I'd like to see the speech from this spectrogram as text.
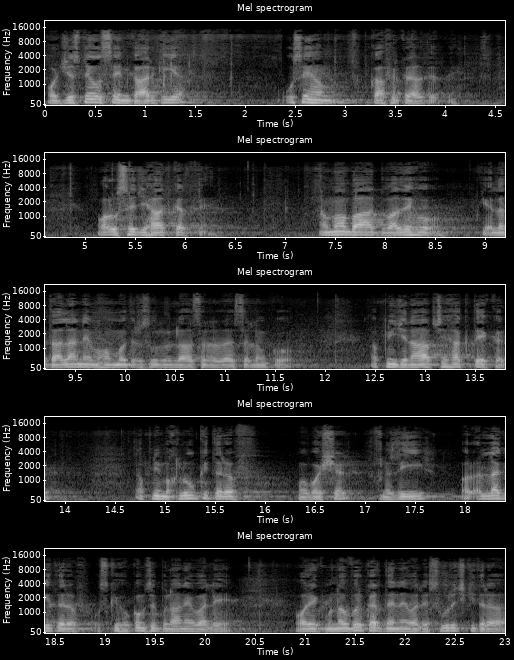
اور جس نے اس سے انکار کیا، اسے ہم کافر قرار دیتے ہیں۔ اور اس سے جہاد کرتے ہیں۔ اما بعد واضح ہو کہ اللہ تعالیٰ نے محمد رسول اللہ صلی اللہ علیہ وسلم کو اپنی جناب سے حق دے کر اپنی مخلوق کی طرف مبشر، نذیر اور اللہ کی طرف اس کے حکم سے بلانے والے اور ایک منور کر دینے والے سورج کی طرح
